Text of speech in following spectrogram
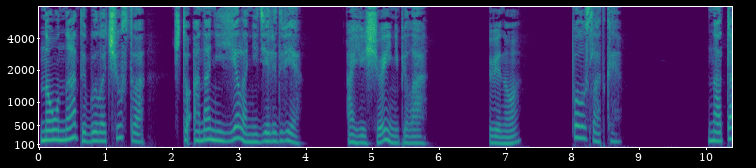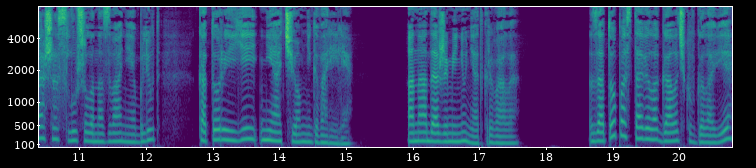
но у Наты было чувство, что она не ела недели две, а еще и не пила. Вино? Полусладкое. Наташа слушала названия блюд, которые ей ни о чем не говорили. Она даже меню не открывала. Зато поставила галочку в голове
